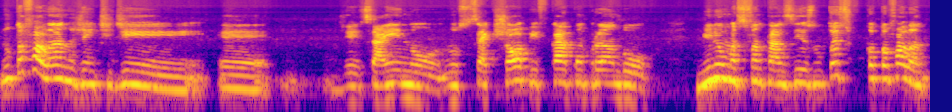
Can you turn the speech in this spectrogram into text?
Não estou falando, gente, de, é, de sair no, no sex shop e ficar comprando mil umas fantasias. Não estou isso que eu estou falando.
